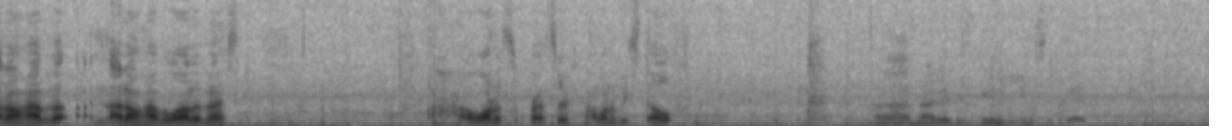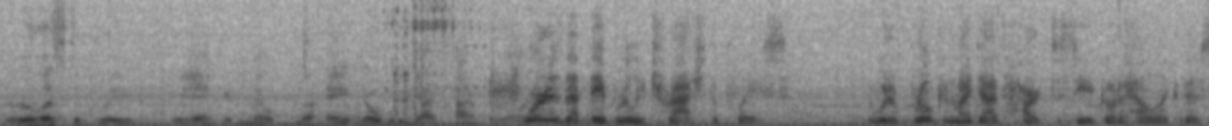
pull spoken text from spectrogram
I don't have a, I don't have a lot of nice. I want a suppressor. I want to be stealth. Uh, I'm not even gonna use it yet. Realistically, we ain't get, no, no ain't nobody got time for that. Word is that they've really trashed the place. It would have broken my dad's heart to see it go to hell like this.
